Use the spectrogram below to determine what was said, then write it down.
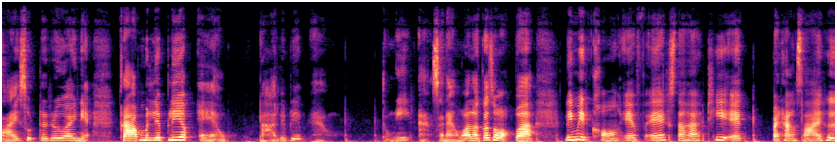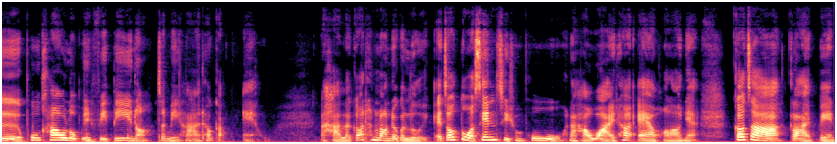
ซ้ายสุดเรื่อยๆ เนี่ย กราฟมันเรียบๆ L นะคะ เรียบๆ L ตรงนี้อะแสดงว่าเราก็จะบอกว่าลิมิตของ f(x) นะคะ ที่ x ไปทางซ้ายคือพุ่งเข้าลบ infinity เนาะ จะมีค่าเท่ากับ L นะคะแล้วก็ทำนองเดียวกันเลยไอ้เจ้าตัวเส้นสีชมพูนะคะ y เท่า L ของเราเนี่ย ก็จะกลายเป็น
